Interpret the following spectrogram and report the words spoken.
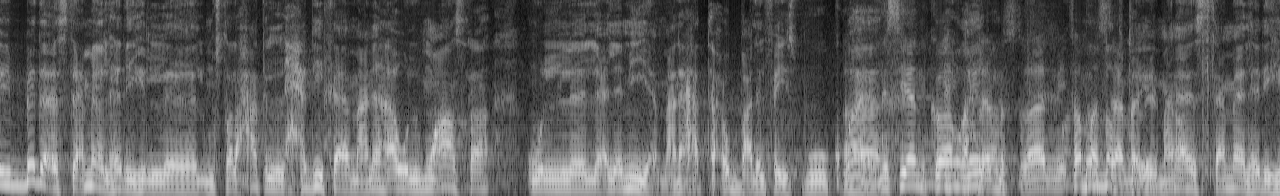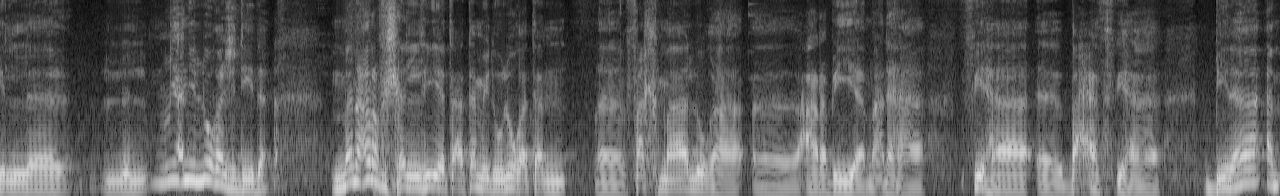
بدأ استعمال هذه ال- المصطلحات الحديثة معناها أو المعاصرة والإعلامية معناها حتى حب على الفيسبوك و... نسيان com. أحلام مستغانمي فما بالضبط استعمالات إيه، معناها استعمال هذه ال يعني اللغة جديدة. ما نعرفش هل هي تعتمد لغة آه، فخمة لغة آه، عربية معناها فيها آه، بحث فيها بناء أم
